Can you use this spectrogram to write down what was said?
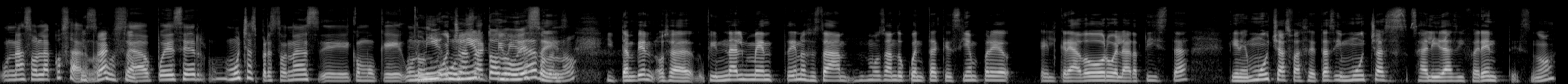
una sola cosa, ¿no? O sea, puede ser muchas personas eh, como que unir, unir todo eso, ¿no? Y también, o sea, finalmente nos estábamos dando cuenta que siempre el creador o el artista tiene muchas facetas y muchas salidas diferentes, ¿no?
